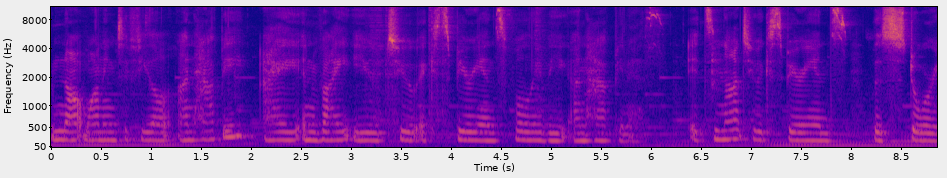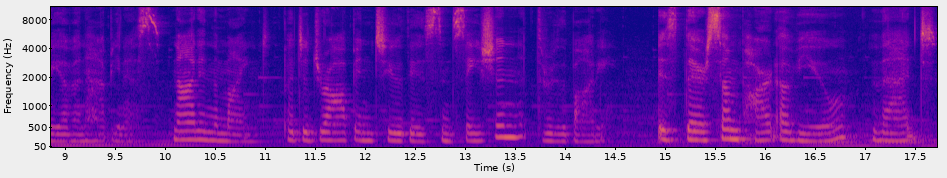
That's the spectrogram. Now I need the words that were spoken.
not wanting to feel unhappy, I invite you to experience fully the unhappiness. It's not to experience the story of unhappiness, not in the mind, but to drop into the sensation through the body. Is there some part of you that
